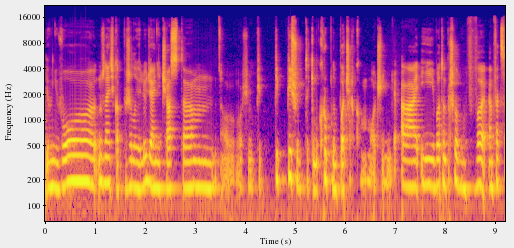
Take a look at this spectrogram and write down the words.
и у него, ну, знаете, как пожилые люди, они часто, в общем, пишут таким крупным почерком очень. А, и вот он пришел в МФЦ,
